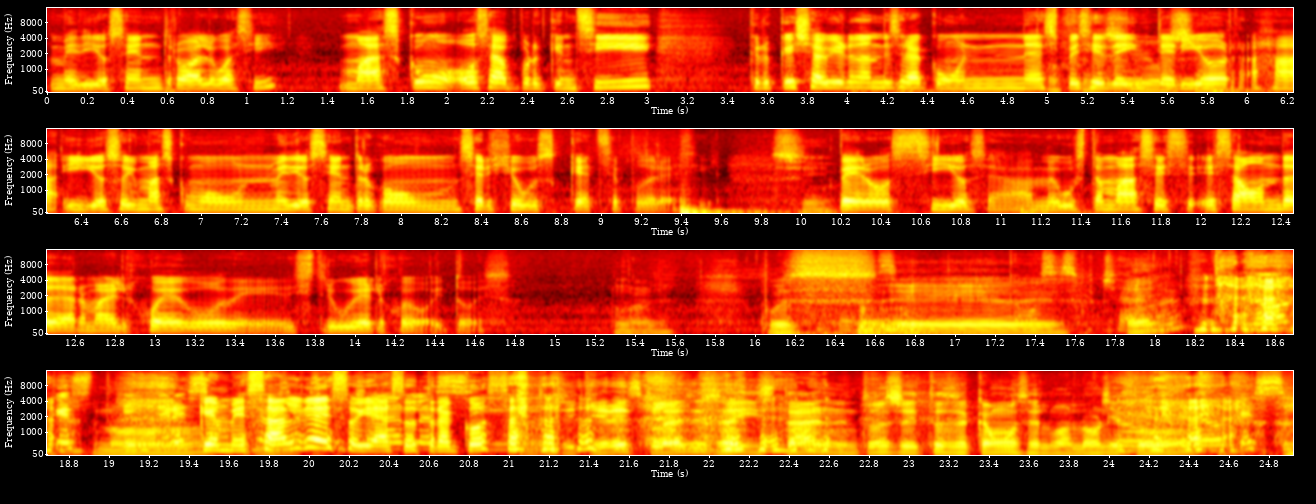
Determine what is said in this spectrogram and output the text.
medio centro algo así. Más como, o sea, porque en sí creo que Xavi Hernández era como una especie Ofensivo, de sí. interior, ajá, y yo soy más como un medio centro, como un Sergio Busquets, se podría decir. Sí. Pero sí, o sea, me gusta más ese- esa onda de armar el juego, de distribuir el juego y todo eso. Vale. Pues, Entonces, eh, escuchar, ¿eh? ¿no? Que No, Que me salga, eso ya es otra cosa. sí. si quieres clases, ahí están. Entonces ahorita sacamos el balón y todo. creo que sí.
